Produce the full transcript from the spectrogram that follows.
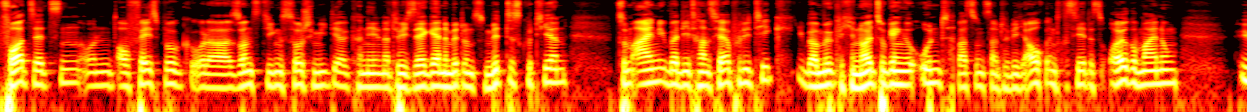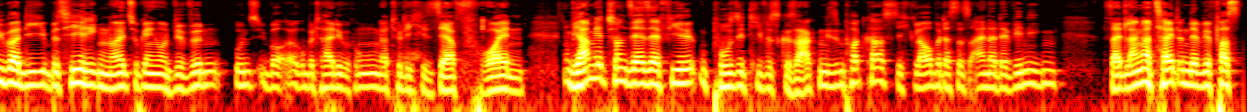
fortsetzen und auf Facebook oder sonstigen Social Media Kanälen natürlich sehr gerne mit uns mitdiskutieren. Zum einen über die Transferpolitik, über mögliche Neuzugänge und was uns natürlich auch interessiert, ist eure Meinung über die bisherigen Neuzugänge und wir würden uns über eure Beteiligung natürlich sehr freuen. Wir haben jetzt schon sehr, sehr viel Positives gesagt in diesem Podcast. Ich glaube, das ist einer der wenigen seit langer Zeit, in der wir fast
